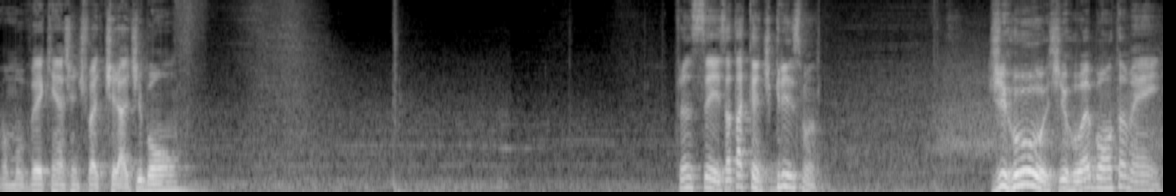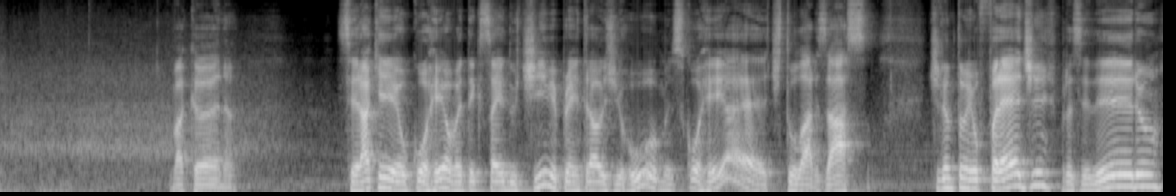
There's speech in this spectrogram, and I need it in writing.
Vamos ver quem a gente vai tirar de bom. Francês, atacante, Griezmann. Giroud, Giroud é bom também. Bacana. Será que o Correia vai ter que sair do time para entrar o Giroud? Mas Correia é titularzaço. Tiramos também o Fred, brasileiro.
